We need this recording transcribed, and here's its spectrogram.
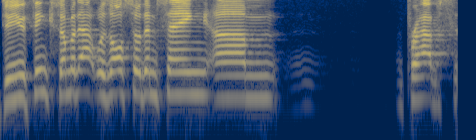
do you think some of that was also them saying? Um, perhaps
